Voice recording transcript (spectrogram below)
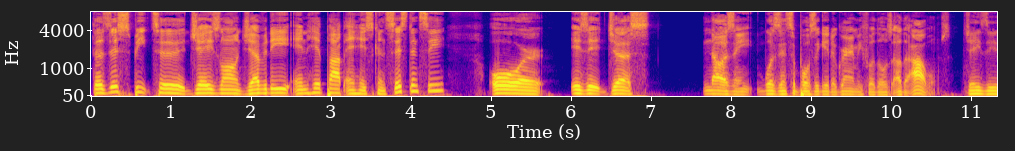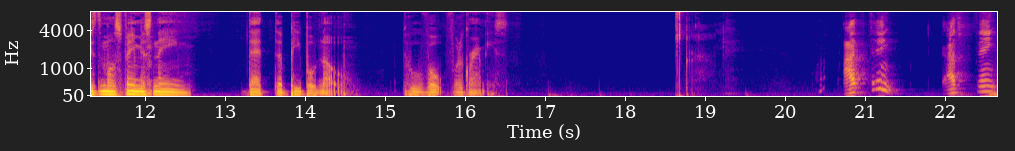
Does this speak to Jay's longevity in hip hop and his consistency? or is it just Nas ain't wasn't supposed to get a Grammy for those other albums? Jay Z is the most famous name that the people know who vote for the Grammys. I think, I think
